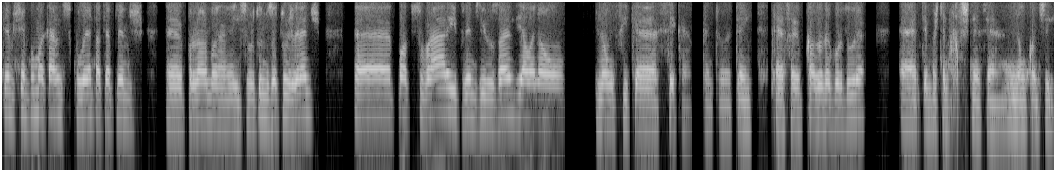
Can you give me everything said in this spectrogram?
temos sempre uma carne suculenta, até podemos, por norma, e sobretudo nos atuns grandes, uh, pode sobrar e podemos ir usando e ela não, não fica seca. Portanto, tem, tem essa, por causa da gordura, Uh, tem bastante resistência, não consigo.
